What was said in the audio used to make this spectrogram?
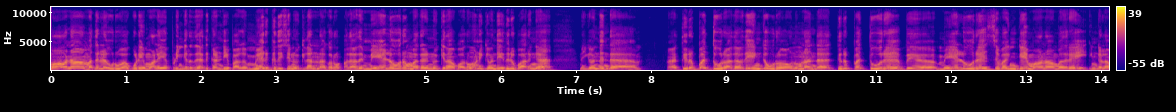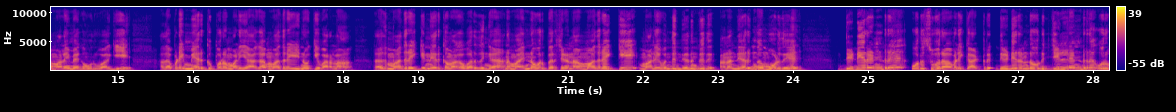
மானாமதுரையில் உருவாகக்கூடிய மலை அப்படிங்கிறது அது கண்டிப்பாக மேற்கு திசை நோக்கி தான் நகரும். அதாவது மேலூர் மதுரை நோக்கி தான் வரும். இன்றைக்கி வந்து எதிர்பாருங்க. இன்றைக்கி வந்து இந்த திருப்பத்தூர் அதாவது எங்கே உருவாகணும்னா இந்த திருப்பத்தூர் மேலூர் சிவகங்கை மானாமதுரை இங்கெல்லாம் மலைமேகம் உருவாகி அது அப்படியே மேற்கு புறம் வழியாக மதுரையை நோக்கி வரலாம். அதாவது மதுரைக்கு நெருக்கமாக வருதுங்க. நம்ம என்ன ஒரு பிரச்சனைனா மதுரைக்கு மலை வந்து நெருங்குது. ஆனால் நெருங்கும் பொழுது திடீரென்று ஒரு சூறாவளி காற்று திடீரென்று ஒரு ஜில்லென்று ஒரு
